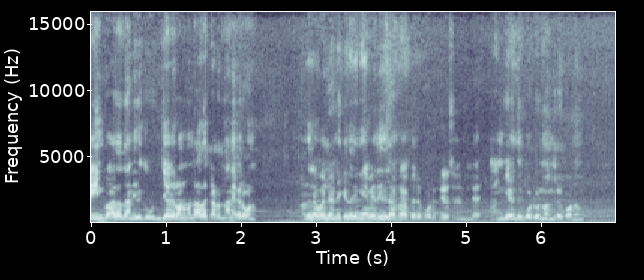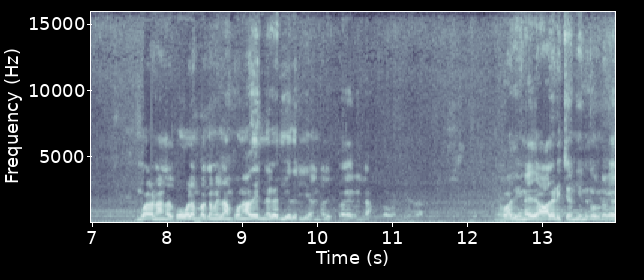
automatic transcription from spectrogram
மெயின் பாதை தான். இதுக்கு உஞ்ச வரணும்னா அதை கடந்து தானே வரணும் அதில் வெள்ள நிற்கிறதுனே இதில் காப்பீட்டு போட்டு யோசனை இல்லை. அங்கேருந்து போட்டு ஒன்று வந்திருக்கணும். உங்களை நாங்கள் கோவளம் பக்கம் எல்லாம் போனால் அது என்ன கதியோ தெரியும் எங்களுக்கு வேண்டாம் பார்த்தீங்கன்னா இது ஆலடி சந்தின்னு சொல்கிறவ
